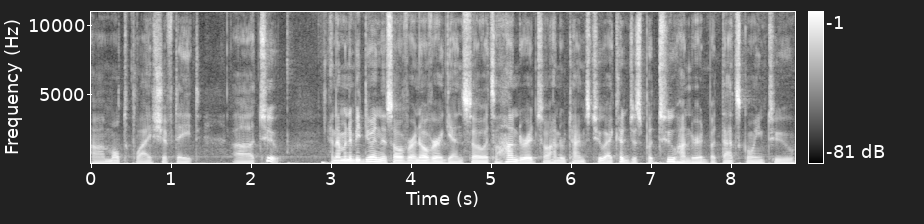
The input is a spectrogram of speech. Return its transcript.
uh, multiply, shift 8, uh, 2. And I'm going to be doing this over and over again. So it's 100, so 100 times 2. I could just put 200, but that's going to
